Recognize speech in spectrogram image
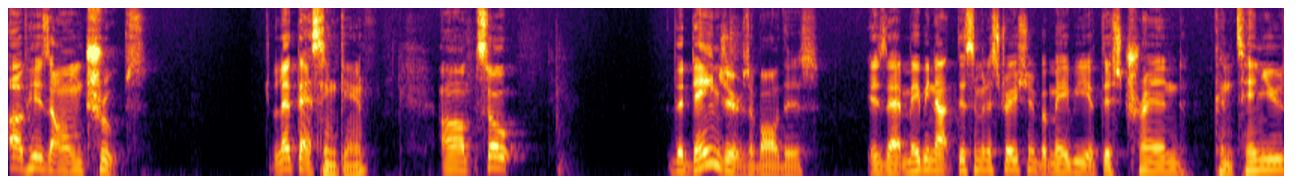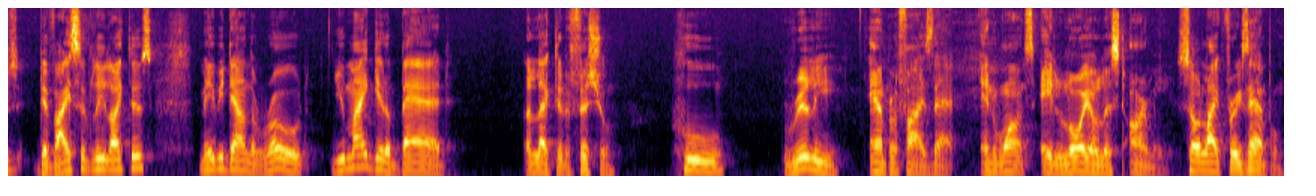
of his own troops. Let that sink in. Um, so the dangers of all this is that maybe not this administration, but maybe if this trend continues divisively like this, maybe down the road, you might get a bad elected official who really amplifies that and wants a loyalist army. So, like, for example,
